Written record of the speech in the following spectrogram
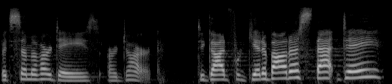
but some of our days are dark? Did God forget about us that day?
